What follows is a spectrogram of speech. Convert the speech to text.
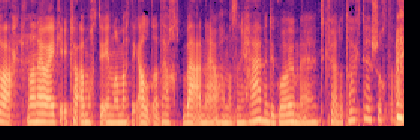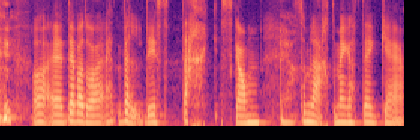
rakna det, og jeg, jeg måtte jo innrømme at jeg aldri hadde hørt på bandet. Og han var sånn Hæ, men du går jo med Kvelertak-T-skjorte. og eh, det var da et veldig sterk skam Ja. som lærte meg at jeg eh,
